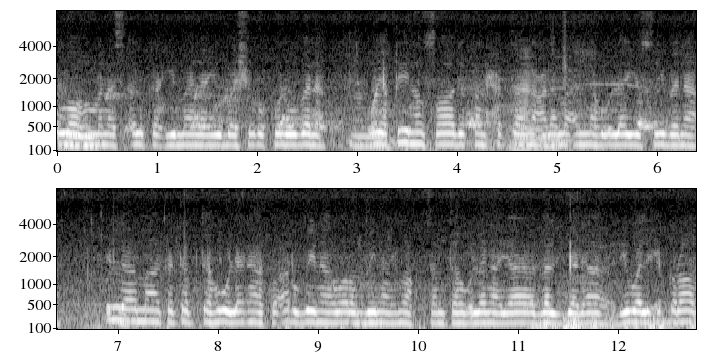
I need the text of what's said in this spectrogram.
اللهم نسألك إيمانا يباشر قلوبنا ويقينا صادقا حتى نعلم أنه لا يصيبنا إلا ما كتبته لنا فأرضنا وربنا ما قسمته لنا يا ذا الجلال والإكرام.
